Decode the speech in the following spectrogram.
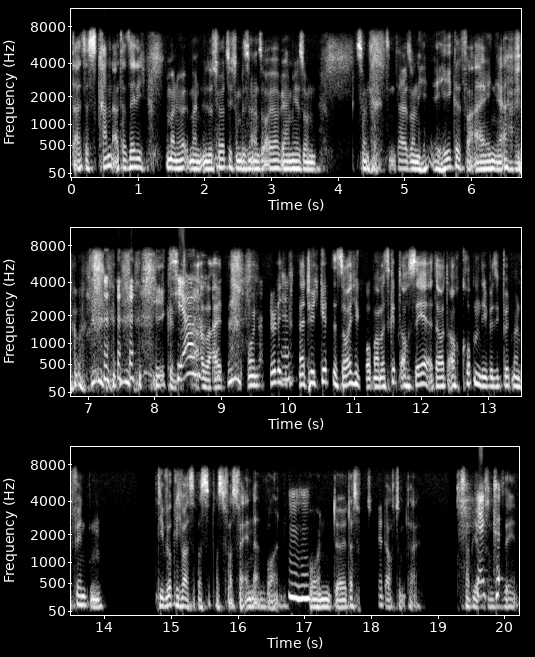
das kann tatsächlich, man hört, man, das hört sich so ein bisschen an, so, oh ja, wir haben hier so ein, so ein, zum Teil so ein Häkelverein, ja. Häkelarbeit. Und natürlich, ja. natürlich gibt es solche Gruppen, aber es gibt auch sehr, dort auch Gruppen, die wird man finden, die wirklich was, was, was, was verändern wollen. Mhm. Und äh, das funktioniert auch zum Teil. Das habe ich ja, auch schon gesehen.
